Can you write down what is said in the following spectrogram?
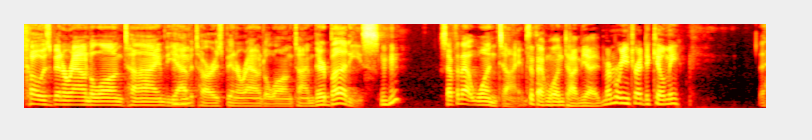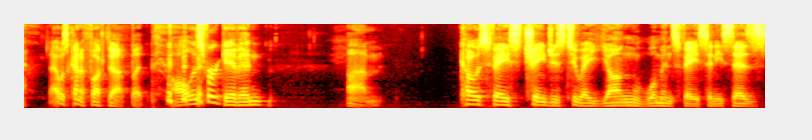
Ko's been around a long time. The Avatar has been around a long time. They're buddies. Mhm. Except for that one time. Except that one time, yeah. Remember when you tried to kill me? That was kind of fucked up, but all is forgiven. Um, Ko's face changes to a young woman's face, and he says,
